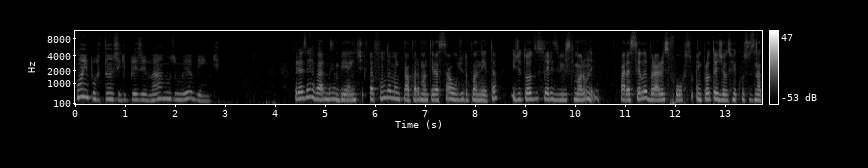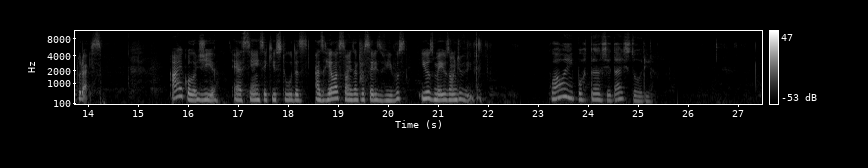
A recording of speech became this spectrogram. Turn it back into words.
Qual a importância de preservarmos o meio ambiente? Preservar o meio ambiente é fundamental para manter a saúde do planeta e de todos os seres vivos que moram nele, para celebrar o esforço em proteger os recursos naturais. A ecologia é a ciência que estuda as relações entre os seres vivos e os meios onde vivem. Qual a importância da história?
